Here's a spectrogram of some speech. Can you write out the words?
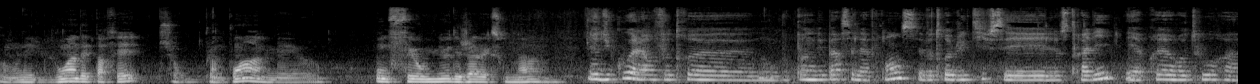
on est loin d'être parfait sur plein de points, mais on fait au mieux déjà avec ce qu'on a. Et du coup, alors, votre, votre point de départ, c'est la France, votre objectif, c'est l'Australie, et après, retour à...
